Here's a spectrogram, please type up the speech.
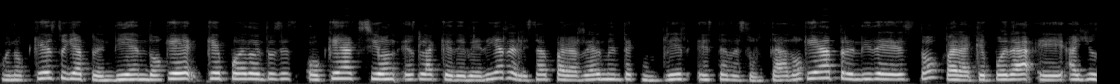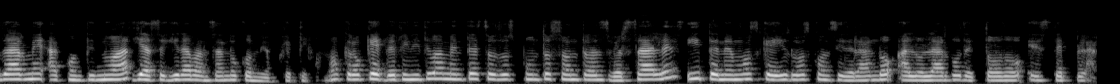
Bueno, ¿qué estoy aprendiendo? ¿Qué, ¿Qué puedo entonces o qué acción es la que debería realizar para realmente cumplir este resultado? ¿Qué aprendí de esto para que pueda eh, ayudarme a continuar y a seguir avanzando con mi objetivo? ¿no? Creo que definitivamente estos dos puntos son transversales y tenemos que irlos considerando a lo largo de todo este plan.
